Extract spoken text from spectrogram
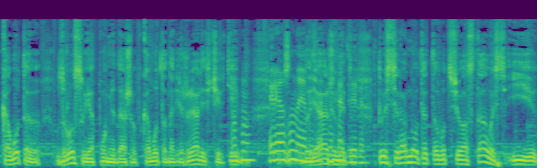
Кого-то взрослые, я помню, даже в кого-то наряжались, в чертей. Мгм. Ряженые обязательно Ряженые. ходили. То есть все равно вот это вот все осталось и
